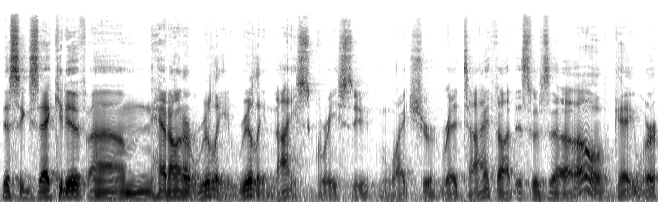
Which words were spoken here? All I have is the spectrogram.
this executive um, had on a really, really nice gray suit white shirt, red tie. I thought this was, uh, oh, okay, we're,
